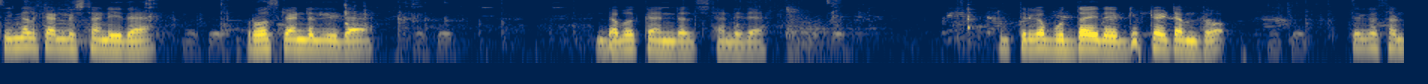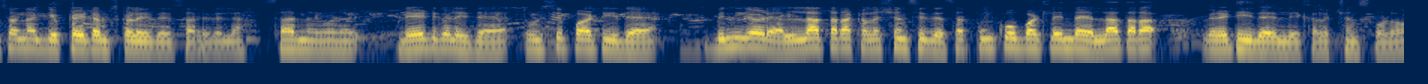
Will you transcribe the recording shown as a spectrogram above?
ಸಿಂಗಲ್ ಕ್ಯಾಂಡಲ್ ಸ್ಟ್ಯಾಂಡ್ ಇದೆ. ರೋಸ್ ಕ್ಯಾಂಡಲ್ ಇದೆ. ಡಬಲ್ ಕ್ಯಾಂಡಲ್ ಸ್ಟ್ಯಾಂಡ್ ಇದೆ. ತಿರ್ಗ ಬುದ್ಧ ಇದೆ ಗಿಫ್ಟ್ ಐಟಮ್ದು ತಿರ್ಗ ಸಣ್ಣ ಸಣ್ಣ ಗಿಫ್ಟ್ ಐಟಮ್ಸ್ಗಳಿದೆ ಸರ್ ಇದೆಲ್ಲ ಸರ್ ಪ್ಲೇಟ್ಗಳಿದೆ ತುಳಸಿ ಪಾಟಿ ಇದೆ, ಬಿಂದಿಗೆಗಳು ಎಲ್ಲ ಥರ ಕಲೆಕ್ಷನ್ಸ್ ಇದೆ ಸರ್ ಕುಂಕುಮ ಬಾಟ್ಲಿಂದ ಎಲ್ಲ ಥರ ವೆರೈಟಿ ಇದೆ ಇಲ್ಲಿ ಕಲೆಕ್ಷನ್ಸ್ಗಳು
